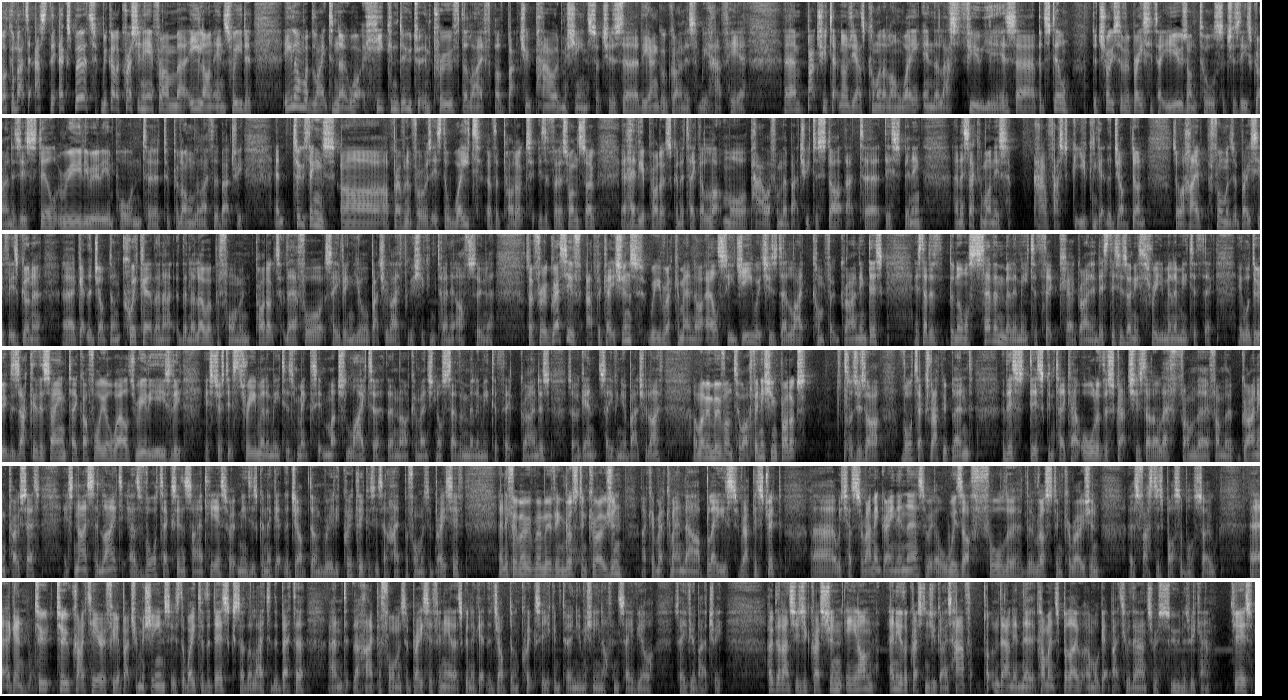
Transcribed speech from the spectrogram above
Welcome back to Ask the Expert. We've got a question here from uh, Elon in Sweden. Elon would like to know what he can do to improve the life of battery powered machines, such as uh, the angle grinders we have here. Um, battery technology has come on a long way in the last few years, uh, but still, the choice of abrasive that you use on tools such as these grinders is still really, really important to, to prolong the life of the battery. And two things are, are prevalent for us: is the weight of the product is the first one. So, a heavier product is going to take a lot more power from the battery to start that uh, this spinning, and the second one is how fast you can get the job done. So a high performance abrasive is going to uh, get the job done quicker than a, than a lower performing product, therefore saving your battery life because you can turn it off sooner. So for aggressive applications, we recommend our LCG, which is the light comfort grinding disc. Instead of the normal seven millimeter thick uh, grinding disc, this is only three millimeter thick. It will do exactly the same, take off all your welds really easily. It's just it's three millimeters makes it much lighter than our conventional seven millimeter thick grinders. So again, saving your battery life. And when we move on to our finishing products, such as our Vortex Rapid Blend. This disc can take out all of the scratches that are left from the from the grinding process. It's nice and light. It has Vortex inside here, so it means it's going to get the job done really quickly because it's a high performance abrasive. And if we're removing rust and corrosion, I can recommend our Blaze Rapid Strip. Uh, which has ceramic grain in there, so it'll whiz off all the, the rust and corrosion as fast as possible. So uh, again, two, two criteria for your battery machines is the weight of the disc, so the lighter the better, and the high performance abrasive in here that's going to get the job done quick so you can turn your machine off and save your, save your battery. Hope that answers your question, Elon. Any other questions you guys have, put them down in the comments below and we'll get back to you with an answer as soon as we can. Cheers.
